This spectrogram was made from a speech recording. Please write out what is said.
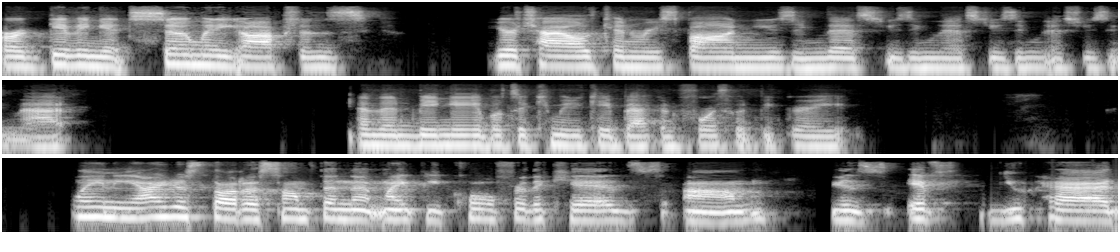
or giving it so many options your child can respond using this using this using this using that and then being able to communicate back and forth would be great Lainey, I just thought of something that might be cool for the kids. Um, is if you had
